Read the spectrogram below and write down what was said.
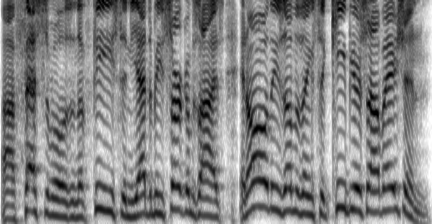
uh, festivals and the feast, and you had to be circumcised and all these other things to keep your salvation.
